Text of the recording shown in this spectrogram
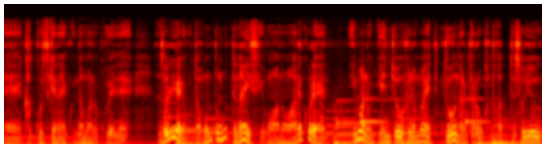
えー、かっこつけない生の声でそれ以外のことは本当思ってないですよ。あのあれこれ今の現状を踏まえてどうなるだろうかとかってそういう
